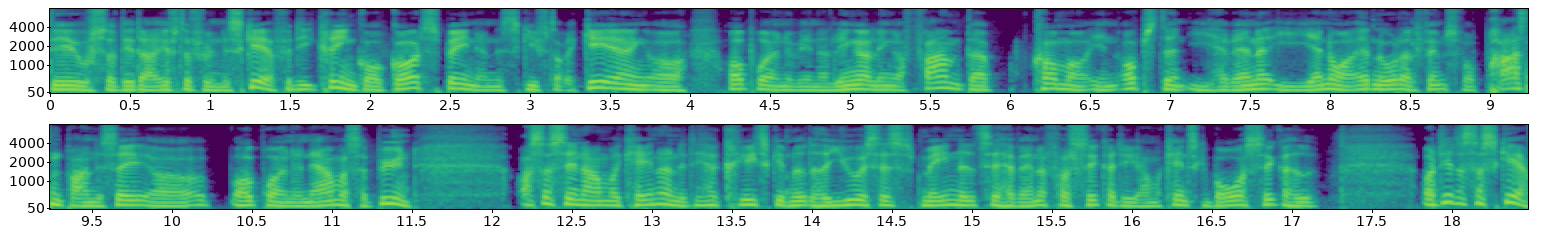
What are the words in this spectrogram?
det er jo så det, der efterfølgende sker, fordi krigen går godt, spanierne skifter regering, og oprørerne vender længere og længere frem. Der kommer en opstand i Havana i januar 1898, hvor pressen brændes af, og oprørerne nærmer sig byen. Og så sender amerikanerne det her krigsskib ned, der hedder USS Maine, ned til Havana for at sikre de amerikanske borgers sikkerhed. Og det, der så sker,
